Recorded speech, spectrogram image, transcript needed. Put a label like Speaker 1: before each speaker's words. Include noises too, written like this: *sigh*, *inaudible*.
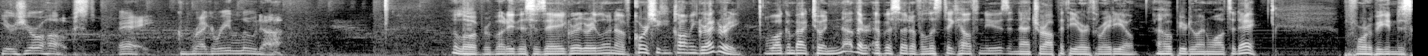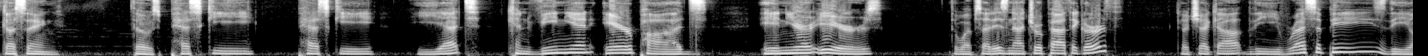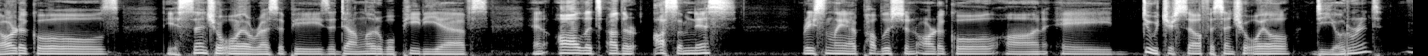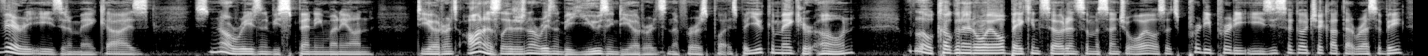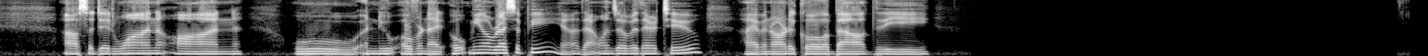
Speaker 1: Here's your host, A. Gregory Luna.
Speaker 2: Hello, everybody. This is A. Gregory Luna. Of course, you can call me Gregory. Welcome back to another episode of Holistic Health News and Naturopathy Earth Radio. I hope you're doing well today. Before we begin discussing those pesky, pesky, yet convenient AirPods in your ears, the website is Naturopathic Earth. Go check out the recipes, the articles, the essential oil recipes, the downloadable PDFs, and all its other awesomeness. Recently, I published an article on a do it yourself essential oil deodorant. Very easy to make, guys. There's no reason to be spending money on deodorants. Honestly, there's no reason to be using deodorants in the first place, but you can make your own with a little coconut oil, baking soda, and some essential oils. So it's pretty, pretty easy. So go check out that recipe. I also did one on Ooh, a new overnight oatmeal recipe. Yeah, that one's over there too. I have an article about the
